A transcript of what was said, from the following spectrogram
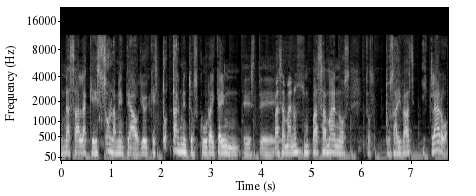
Una sala que es solamente audio y que es totalmente oscura y que hay un... Este, pasamanos. Un pasamanos. Entonces, pues ahí vas. Y claro,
